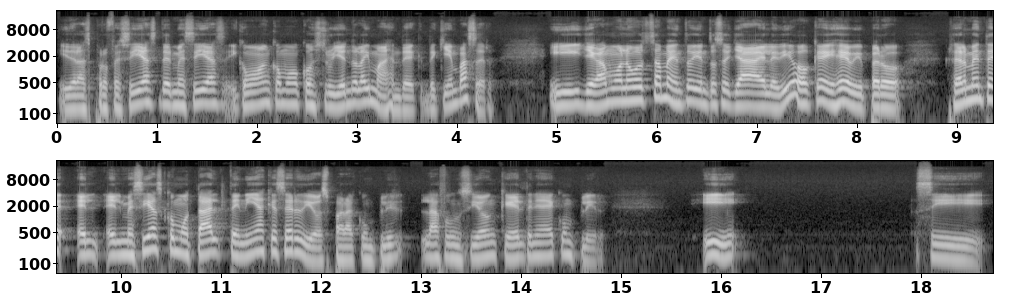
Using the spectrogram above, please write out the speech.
y de las profecías del Mesías y cómo van como construyendo la imagen de, de quién va a ser. Y llegamos al Nuevo Testamento y entonces ya él le dio, ok, heavy, pero realmente el, el Mesías como tal tenía que ser Dios para cumplir la función que él tenía que cumplir. Y si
